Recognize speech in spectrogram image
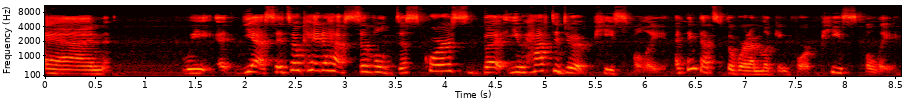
And we yes it's okay to have civil discourse but you have to do it peacefully. I think that's the word i'm looking for peacefully.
